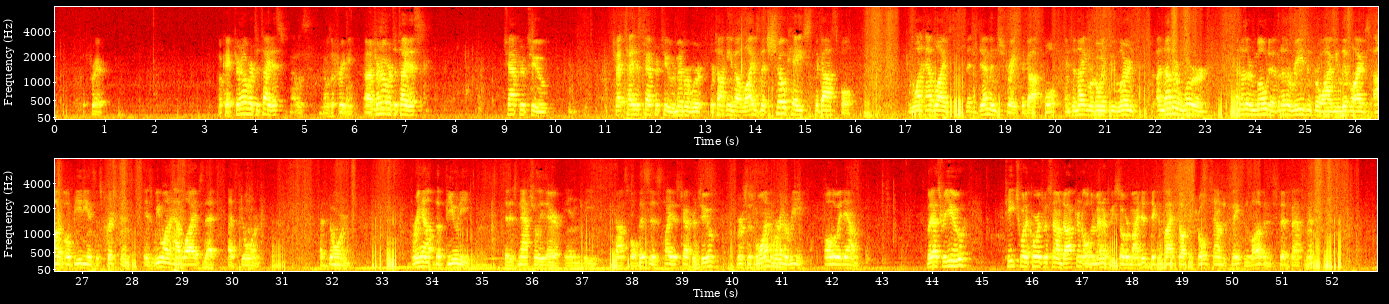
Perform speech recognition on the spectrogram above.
of prayer. Okay, turn over to Titus. That was that was a freebie. Uh, turn over to Titus, chapter two. Titus chapter 2. Remember, we're, we're talking about lives that showcase the gospel. We want to have lives that demonstrate the gospel. And tonight we're going to learn another word, another motive, another reason for why we live lives out of obedience as Christians is we want to have lives that adorn. Adorn. Bring out the beauty that is naturally there in the gospel. This is Titus chapter 2 verses 1, we're going to read all the way down. But as for you, teach what accords with sound doctrine. Older men are to be sober minded, dignified, self controlled, sound in faith and love and in steadfastness.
